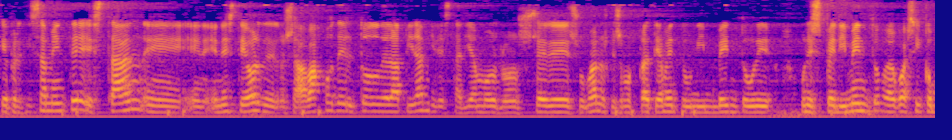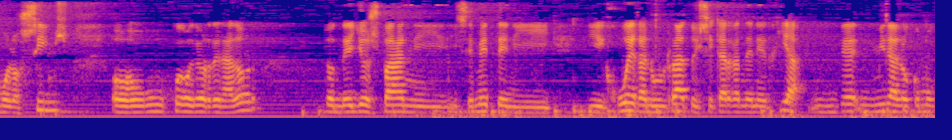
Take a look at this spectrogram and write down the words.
que precisamente están eh, en, este orden. O sea, abajo del todo de la pirámide estaríamos los seres humanos, que somos prácticamente un invento, un, experimento, algo así como los Sims o un juego de ordenador, donde ellos van y, se meten y, juegan un rato y se cargan de energía. míralo como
